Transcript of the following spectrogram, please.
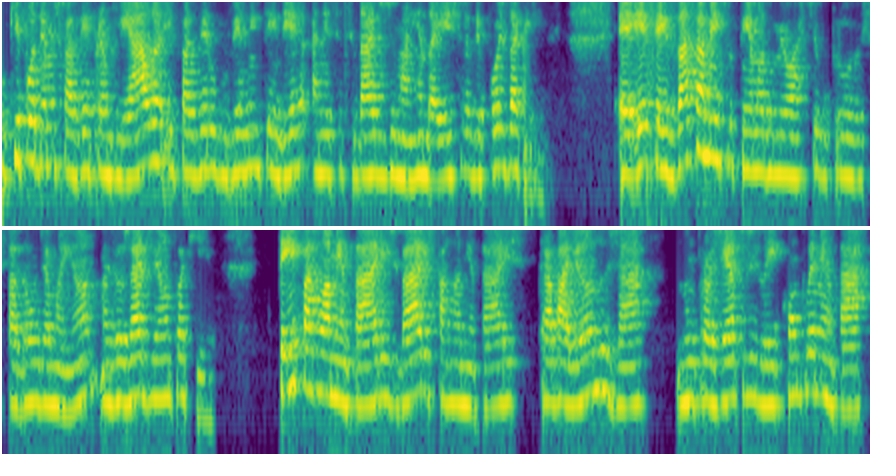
O que podemos fazer para ampliá-la e fazer o governo entender a necessidade de uma renda extra depois da crise? É, esse é exatamente o tema do meu artigo para o Estadão de amanhã, mas eu já adianto aqui. Tem parlamentares, vários parlamentares, trabalhando já num projeto de lei complementar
